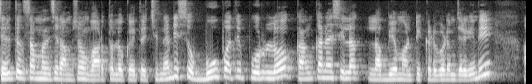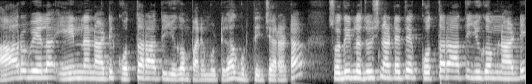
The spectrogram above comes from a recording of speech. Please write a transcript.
చరిత్రకు సంబంధించిన అంశం వార్తల్లోకి అయితే వచ్చిందండి. సో భూపతిపూర్లో కంకణశిల లభ్యం అంటూ ఇక్కడ ఇవ్వడం జరిగింది. ఆరు వేల ఏండ్ల నాటి కొత్త రాతి యుగం పనిముట్టుగా గుర్తించారట. సో దీంట్లో చూసినట్టయితే కొత్త రాతి యుగం నాటి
